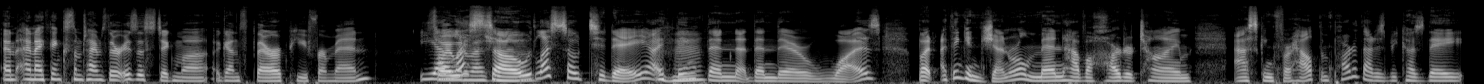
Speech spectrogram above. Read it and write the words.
and and I think sometimes there is a stigma against therapy for men. Yeah would less Mm-hmm. so less so today i think than than there was but i think in general men have a harder time asking for help and part of that is because they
